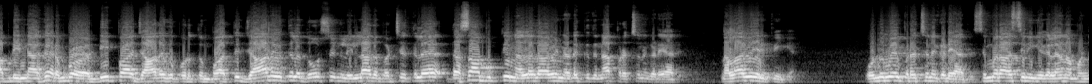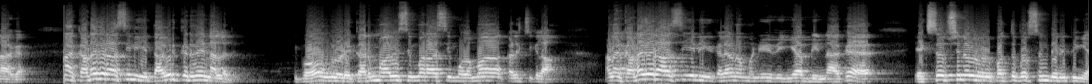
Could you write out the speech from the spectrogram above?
அப்படின்னாக்க ரொம்ப டீப்பா ஜாதக பொருத்தம் பார்த்து ஜாதகத்துல தோஷங்கள் இல்லாத பட்சத்துல தசாபுக்தி நல்லதாவே நடக்குதுன்னா பிரச்சனை கிடையாது. நல்லாவே இருப்பீங்க. ஒண்ணுமே பிரச்சனை கிடையாது. சிம்மராசி நீங்க கல்யாணம் பண்ணாங்க ஆனா கடகராசி நீங்க தவிர்க்கிறதே நல்லது. இப்போ உங்களுடைய கர்மாவே சிம்மராசி மூலமா கழிச்சுக்கலாம். ஆனா கடகராசியை நீங்க கல்யாணம் பண்ணிடுறீங்க அப்படின்னாக்க எக்ஸப்ஷனல் ஒரு பத்து பர்சன்ட் இருப்பீங்க.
